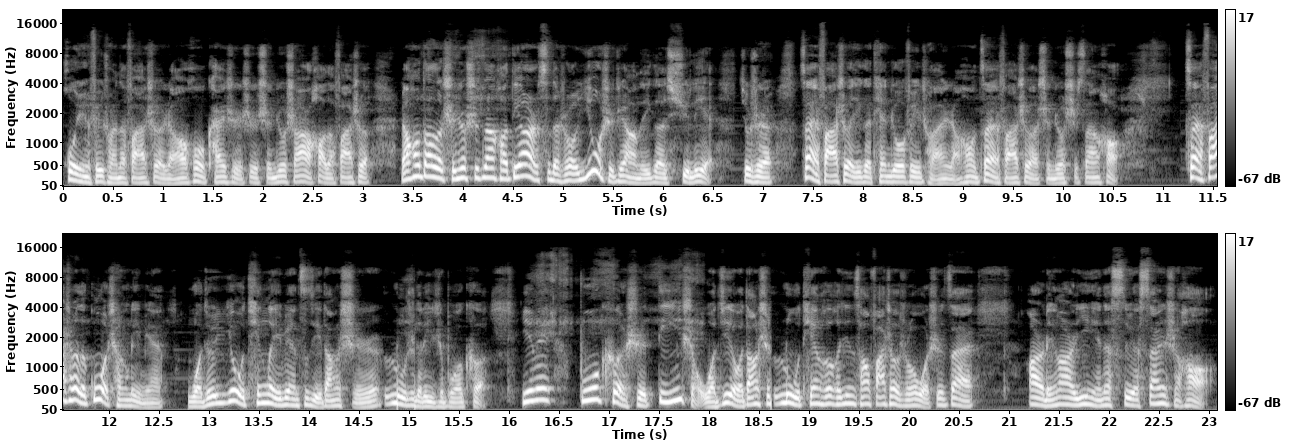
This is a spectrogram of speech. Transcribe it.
货运飞船的发射，然后开始是神舟十二号的发射，然后到了神舟十三号第二次的时候，又是这样的一个序列，就是再发射一个天舟飞船，然后再发射神舟十三号。在发射的过程里面，我就又听了一遍自己当时录制的励志播客，因为播客是第一手。我记得我当时录天河核心舱发射的时候，我是在。二零二一年的四月三十号，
